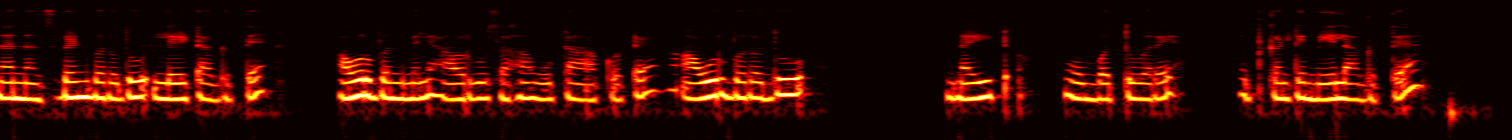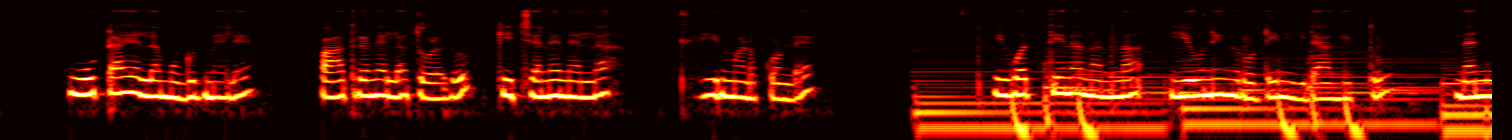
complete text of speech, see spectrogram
ನನ್ನ ಹಸ್ಬೆಂಡ್ ಬರೋದು ಲೇಟ್ ಆಗುತ್ತೆ. ಅವ್ರು ಬಂದಮೇಲೆ ಅವ್ರಿಗೂ ಸಹ ಊಟ ಹಾಕ್ಕೊಟ್ಟೆ ಅವ್ರು ಬರೋದು ನೈಟ್ ಒಂಬತ್ತುವರೆ, ಹತ್ತು ಗಂಟೆ ಮೇಲಾಗುತ್ತೆ. ಊಟ ಎಲ್ಲ ಮುಗಿದ್ಮೇಲೆ ಪಾತ್ರೆನೆಲ್ಲ ತೊಳೆದು ಕಿಚನನ್ನೆಲ್ಲ ಕ್ಲೀನ್ ಮಾಡಿಕೊಂಡೆ. ಇವತ್ತಿನ ನನ್ನ ಈವ್ನಿಂಗ್ ರೂಟೀನ್ ಇದಾಗಿತ್ತು. ನನ್ನ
